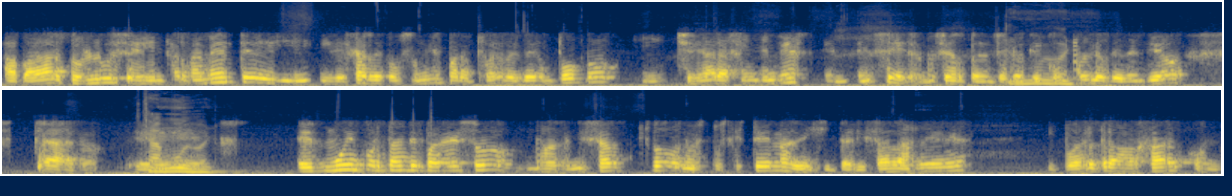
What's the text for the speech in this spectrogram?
apagar sus luces internamente y, dejar de consumir para poder vender un poco y llegar a fin de mes en, cero, ¿no es cierto? Entre lo que compró y lo que vendió, claro. Está muy eh, bueno. Es muy importante para eso modernizar todo nuestro sistema, digitalizar las redes y poder trabajar con,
